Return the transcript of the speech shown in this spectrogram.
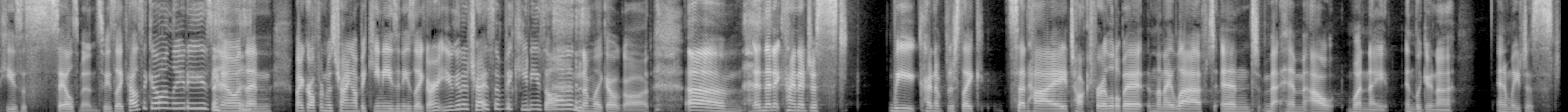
he's a salesman, so he's like, "How's it going, ladies?" You know, and then my girlfriend was trying on bikinis, and he's like, "Aren't you gonna try some bikinis on?" And I'm like, "Oh God," um, and then it kind of just we kind of just like said hi, talked for a little bit, and then I left and met him out one night in Laguna, and we just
